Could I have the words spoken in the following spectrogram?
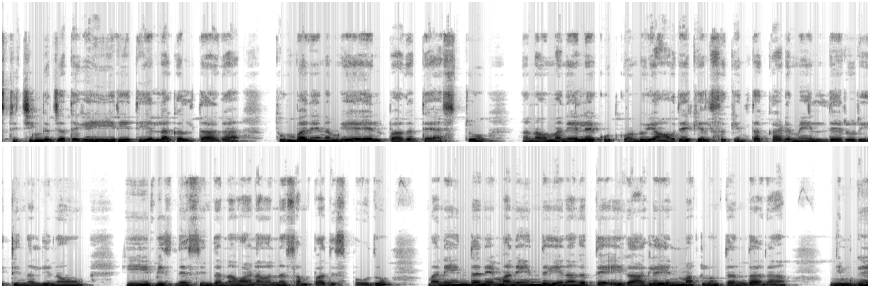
ಸ್ಟಿಚಿಂಗ್ ಜೊತೆಗೆ ಈ ರೀತಿ ಎಲ್ಲ ಕಲಿತಾಗ ತುಂಬಾ ನಮಗೆ ಹೆಲ್ಪ್ ಆಗುತ್ತೆ. ಅಷ್ಟು ನಾವು ಮನೆಯಲ್ಲೇ ಕೂತ್ಕೊಂಡು ಯಾವುದೇ ಕೆಲಸಕ್ಕಿಂತ ಕಡಿಮೆ ಇಲ್ಲದೇ ಇರೋ ರೀತಿಯಲ್ಲಿ ನಾವು ಈ ಬಿಸ್ನೆಸ್ಸಿಂದ ನಾವು ಹಣವನ್ನು ಸಂಪಾದಿಸ್ಬೋದು. ಮನೆಯಿಂದನೇ, ಮನೆಯಿಂದ ಏನಾಗುತ್ತೆ? ಈಗಾಗಲೇ ಹೆಣ್ಮಕ್ಳು ಅಂತಂದಾಗ ನಿಮಗೆ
